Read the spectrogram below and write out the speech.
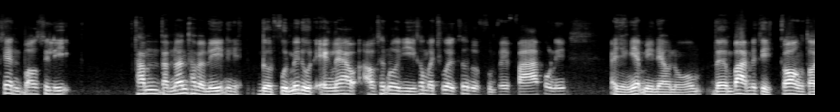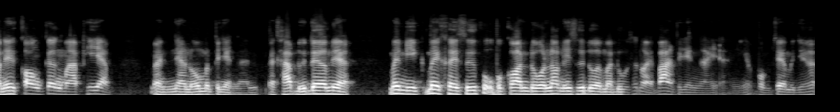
เช่นบอกซิริ ทำแบบนั้นทำแบบนี้นี่ดูดฝุ่นไม่ดูดเองแล้วเอาเทคโนโลยีเข้ามาช่วยเครื่องดูดฝุ่นไฟฟ้า พวกนี้ไอ้อย่างเงี้ยมีแนวโน้ม เดิมบ้านไม่ติดกล้องตอนนี้กล้องเกิ้งมาเพียบ มันแนวโน้มมันเป็นอย่างนั้นนะครับ หรือเดิมเนี่ยไม่มีไม่เคยซื้อพวกอุปกรณ์โดนรอบนี้ซื้อโดรนมาดูซะหน่อยบ้านเป็นยังไงอะอย่างเงี้ยผมเจอมาเยอะ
